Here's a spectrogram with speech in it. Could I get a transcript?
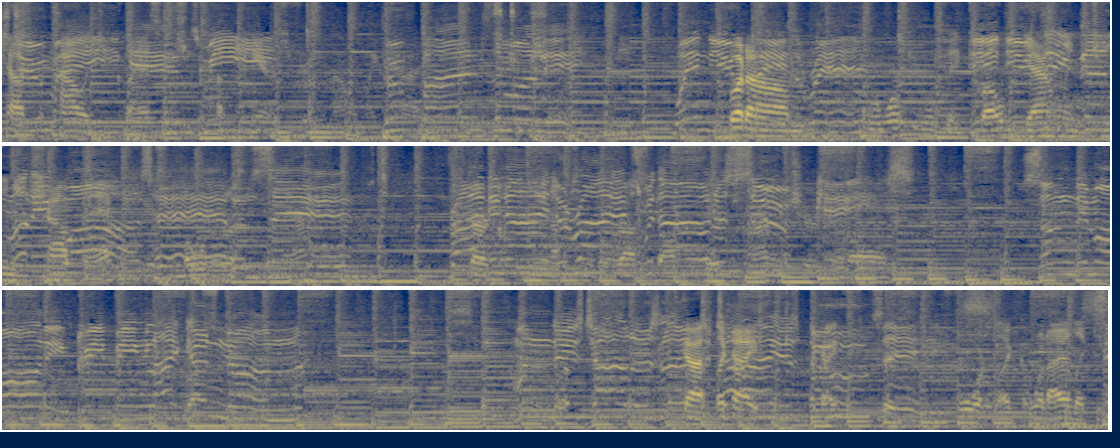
cosmetology class, and she's cutting hairs for oh my god, it's too short. But, um, we're working with a 12 gallon Genie shop vac, just load it up uh, start cleaning up some of the rust off furniture. Is like I like I said before, like what I like to do.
